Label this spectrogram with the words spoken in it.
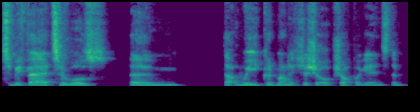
to be fair to us, um, that we could manage to shut up shop against them.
